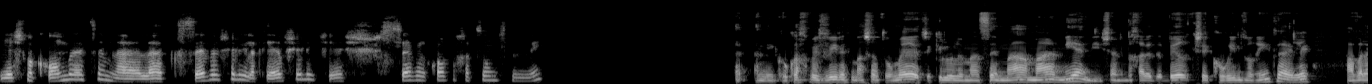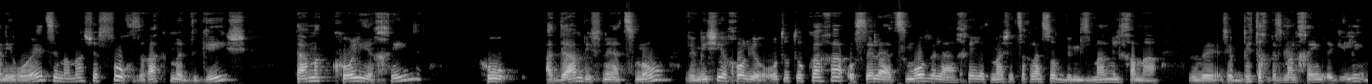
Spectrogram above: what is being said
יש מקום בעצם לסבל שלי, לכאב שלי, כשיש סבל כל כך עצום סביבי? אני כל כך מבין את מה שאת אומרת, שכאילו למעשה, מה, מה, מי אני שאני בכלל אדבר כשקורים דברים כאלה, אבל אני רואה את זה ממש הפוך, זה רק מדגיש כמה כל יחיד הוא אדם בפני עצמו, ומי שיכול לראות אותו ככה, עושה לעצמו ולאחר את מה שצריך לעשות בזמן מלחמה, ובטח בזמן חיים רגילים.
